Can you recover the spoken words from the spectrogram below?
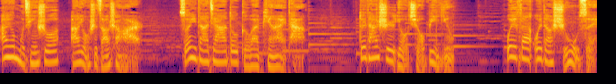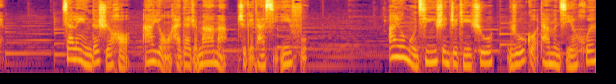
阿勇母亲说：“阿勇是早产儿，所以大家都格外偏爱他，对他是有求必应。喂饭喂到十五岁，夏令营的时候，阿勇还带着妈妈去给他洗衣服。阿勇母亲甚至提出，如果他们结婚，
